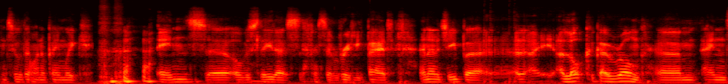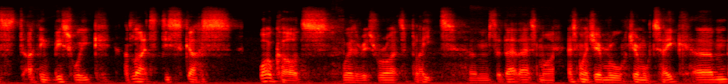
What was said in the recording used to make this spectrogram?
until the final game week ends. Uh, obviously, that's that's a really bad analogy, but a, a lot could go wrong. Um, and I think this week I'd like to discuss wildcards, whether it's right to play it. Um, so that that's my that's my general general take, um,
